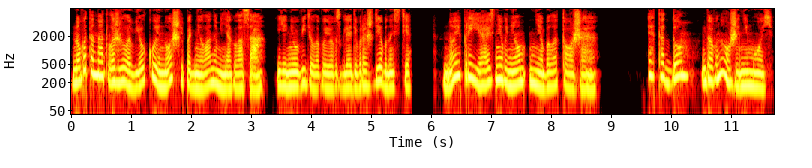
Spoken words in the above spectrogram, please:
Но вот она отложила вилку и нож и подняла на меня глаза. Я не увидела в ее взгляде враждебности, но и приязни в нем не было тоже. «Этот дом давно уже не мой»,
